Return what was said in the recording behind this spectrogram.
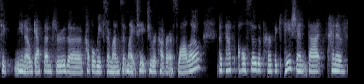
to, you know, get them through the couple weeks or months it might take to recover a swallow. But that's also the perfect patient that kind of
